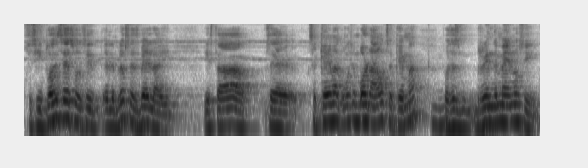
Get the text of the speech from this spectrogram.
si, si tú haces eso, si el empleo se desvela y, y está, se, se quema, como dicen, burnout, se quema, pues es, rinde menos y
